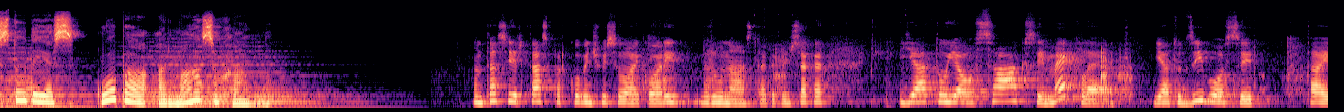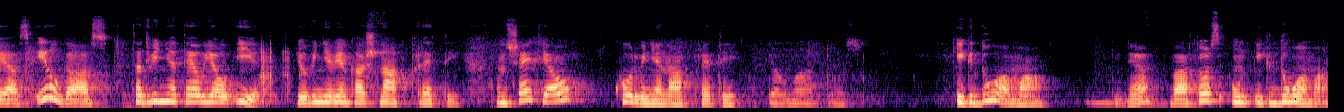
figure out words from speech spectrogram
Bībeles studijas kopā ar māsu Hannu. Un tas ir tas, par ko viņš visu laiku arī runās. Tagad. Viņš saka, ja tu jau sāksi meklēt, ja tu dzīvosi tajās ilgās, tad viņa tev jau ir, jo viņa vienkārši nāk pretī. Un šeit jau kur viņa nāk pretī? Jau vārtos. Ik domā. Ja, vārtos un ik domā.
